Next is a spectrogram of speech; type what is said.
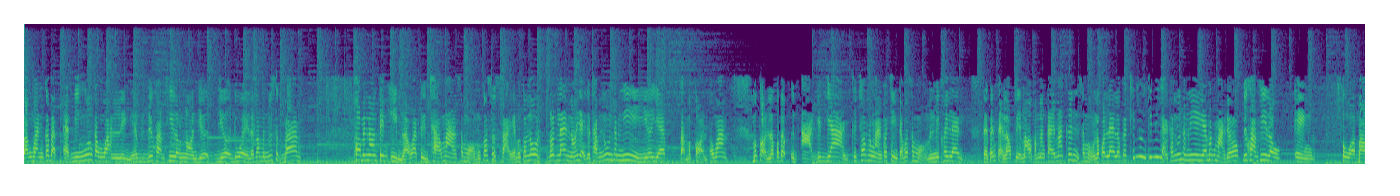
บางวันก็แบบแอบมีง่วงกลางวันอะไรอย่างเงี้ยด้วยความที่เรานอนเยอะเยอะด้วย แล้วก็มันรู้สึกบ้าง พอมันนอนเต็มอิ่มแล้วอะตื่นเช้ามาสมองมันก็สดใสมันก็โลดโลดแล่นเนาะอยากจะทำนู่นทำนี่เยอะแยะกว่าเมื่อก่อน เพราะว่าเมื่อก่อนเราก็แบบอึดอัดยืดยากคือชอบทำงานก็จริงแต่ว่าสมองมันไม่ค่อยแล่น แต่ตั้งแต่เราเปลี่ยนมาออกกำลังกายมากขึ้น สมองเราก็แล่นแล้วก็คิดนู่นคิดนี่อยากทำนู่นทำนี่เยอะแยะมากมายด้วยด้วยความที่เราเองตัวเบา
